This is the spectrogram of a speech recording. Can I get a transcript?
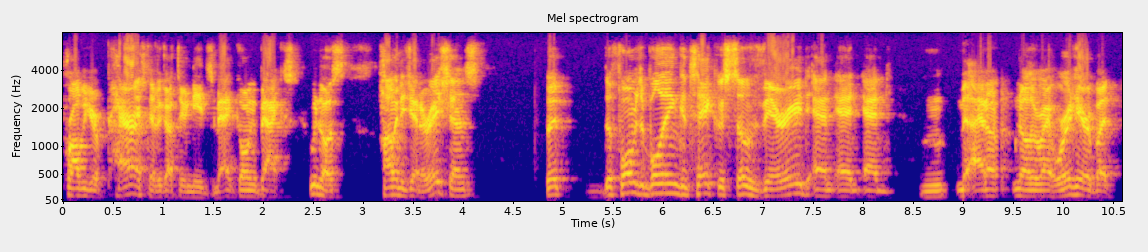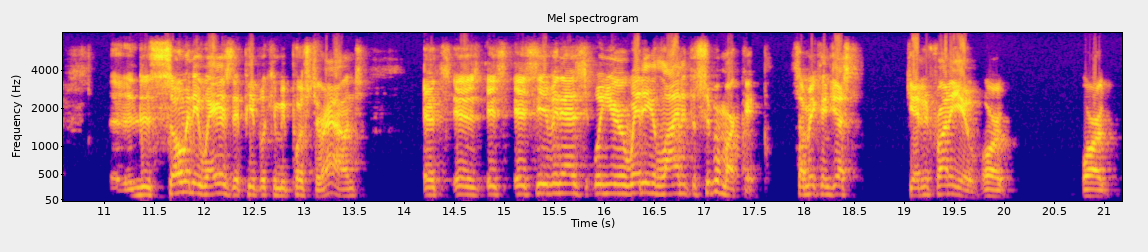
Probably your parents never got their needs met, going back who knows how many generations. But the forms of bullying can take are so varied and and and I don't know the right word here, but there's so many ways that people can be pushed around. It's, it's, it's, it's even as when you're waiting in line at the supermarket, somebody can just get in front of you or, or,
